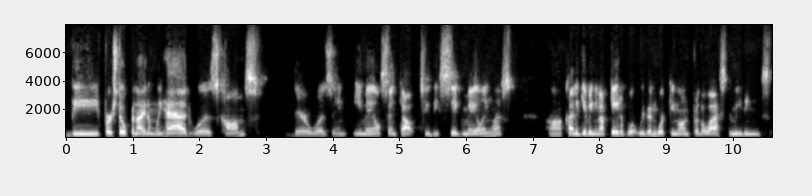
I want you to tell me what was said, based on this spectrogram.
The first open item we had was comms. There was an email sent out to the SIG mailing list uh, kind of giving an update of what we've been working on for the last meetings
